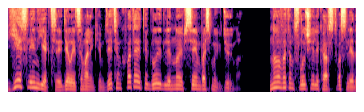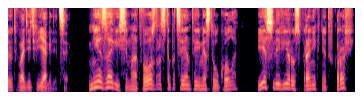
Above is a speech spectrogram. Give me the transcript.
Если инъекция делается маленьким детям, хватает иглы длиной в 7/8 дюйма. Но в этом случае лекарство следует вводить в ягодицы. Независимо от возраста пациента и места укола, если вирус проникнет в кровь,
